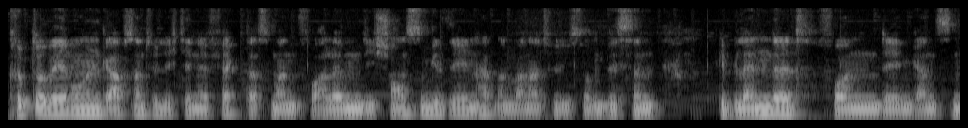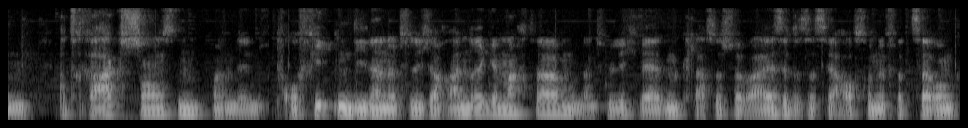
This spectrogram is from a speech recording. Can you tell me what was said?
Kryptowährungen gab es natürlich den Effekt, dass man vor allem die Chancen gesehen hat. Man war natürlich so ein bisschen geblendet von den ganzen Ertragschancen, von den Profiten, die dann natürlich auch andere gemacht haben. Und natürlich werden klassischerweise, das ist ja auch so eine Verzerrung,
